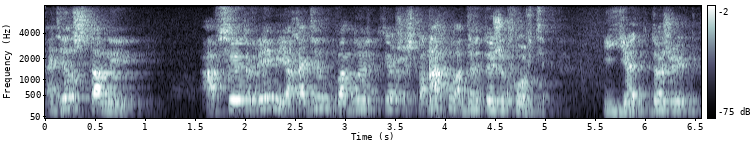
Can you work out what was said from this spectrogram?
одел штаны, а все это время я ходил в одной и тех же штанах, в одной и той же кофте. И я даже,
